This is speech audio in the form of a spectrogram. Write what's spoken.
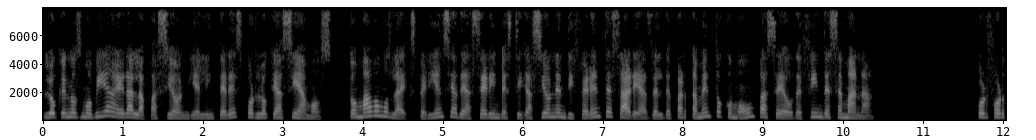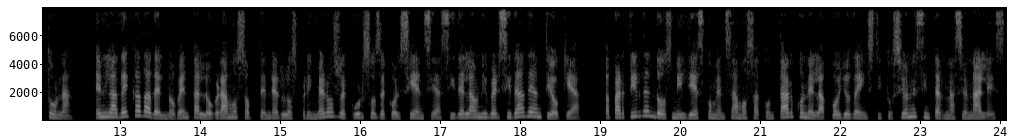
Lo que nos movía era la pasión y el interés por lo que hacíamos. Tomábamos la experiencia de hacer investigación en diferentes áreas del departamento como un paseo de fin de semana. Por fortuna, en la década del 90 logramos obtener los primeros recursos de Colciencias y de la Universidad de Antioquia. A partir del 2010 comenzamos a contar con el apoyo de instituciones internacionales,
